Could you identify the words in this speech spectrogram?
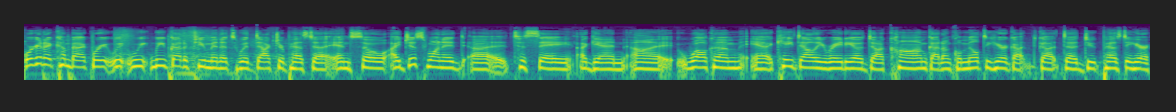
we're going to come back. we we, we've got a few minutes with Dr. Pesta, and so I just wanted uh, to say again, uh, welcome, uh, KateDalleyRadio.com. Got Uncle Milty here. Got got uh, Duke Pesta here.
